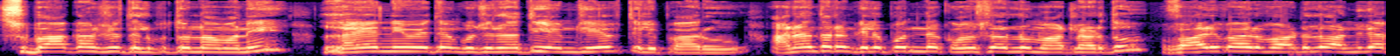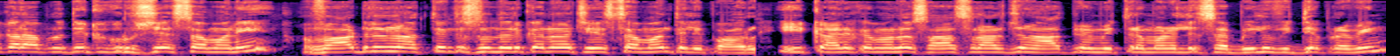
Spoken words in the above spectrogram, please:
శుభాకాంక్షలు తెలుపుతున్నామని లయన్ నివేదం గుజరాతీ ఎంజీఎఫ్ తెలిపారు. అనంతరం గెలుపొందిన కౌన్సిలర్లు మాట్లాడుతూ వారి వారి వార్డులో అన్ని రకాల అభివృద్ధికి కృషి చేస్తామని వార్డులను అత్యంత సుందరీకరంగా చేస్తామని తెలిపారు. ఈ కార్యక్రమంలో సహస్రార్జున ఆత్మీయ మిత్ర మండలి సభ్యులు విద్య ప్రవీణ్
